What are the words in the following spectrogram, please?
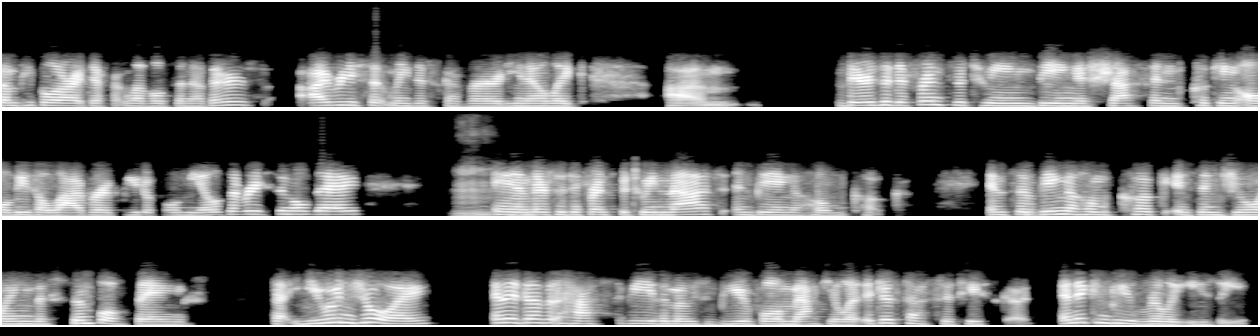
some people are at different levels than others. I recently discovered, you know, like um, there's a difference between being a chef and cooking all these elaborate, beautiful meals every single day. Mm-hmm. And there's a difference between that and being a home cook. And so being a home cook is enjoying the simple things that you enjoy. And it doesn't have to be the most beautiful, immaculate. It just has to taste good. And it can be really easy.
